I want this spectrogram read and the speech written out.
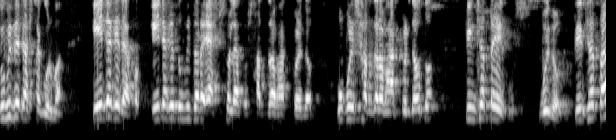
তুমি যে কাজটা করবা, এটাকে দেখো, এটাকে তুমি ধরো একশো লেখো, সাত দ্বারা ভাগ করে দাও। উপরে সাত দ্বারা ভাগ করে দাও তো, তিন সাতটা একুশ বুঝো তিন সাতটা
